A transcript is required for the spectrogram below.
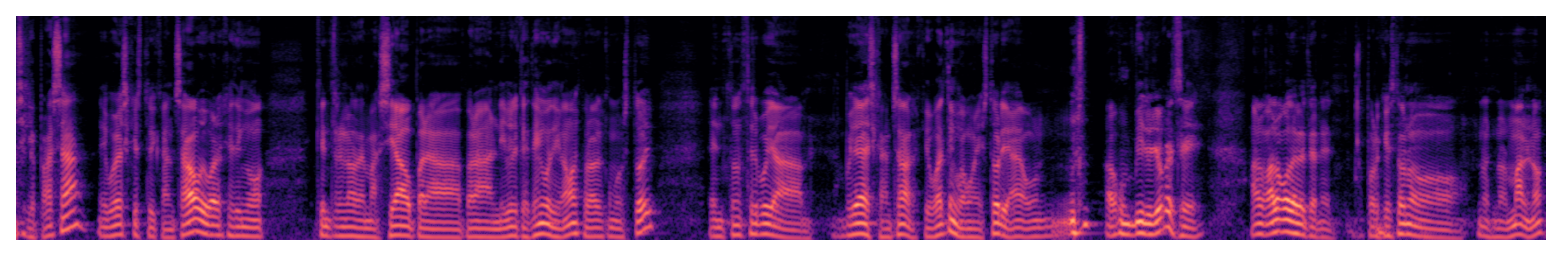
sé qué pasa. Igual es que estoy cansado, igual es que tengo que entrenar demasiado para, para el nivel que tengo, digamos, para ver cómo estoy. Entonces voy a, voy a descansar, que igual tengo alguna historia, algún, algún virus, yo qué sé. Algo, algo debe tener, porque esto no, no es normal, ¿no?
